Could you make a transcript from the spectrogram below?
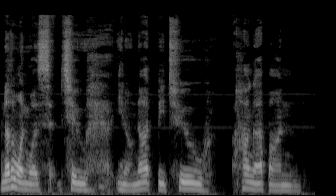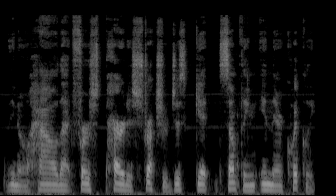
another one was to, you know, not be too hung up on, you know, how that first part is structured. Just get something in there quickly.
